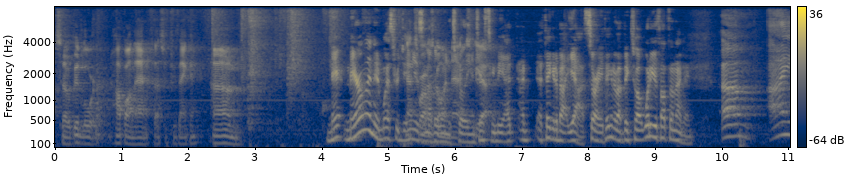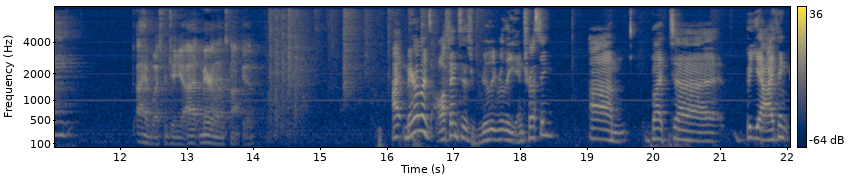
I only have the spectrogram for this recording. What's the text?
so good lord. Hop on that if that's what you're thinking. Um, Ma- Maryland and West Virginia is where I was another one that's really next, interesting to me. I, I, I'm thinking about yeah. Sorry, thinking about Big 12. What are your thoughts on that game? um, I I have West Virginia. I, Maryland's not good. I, Maryland's offense is really really interesting, um, but uh, but yeah, I think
